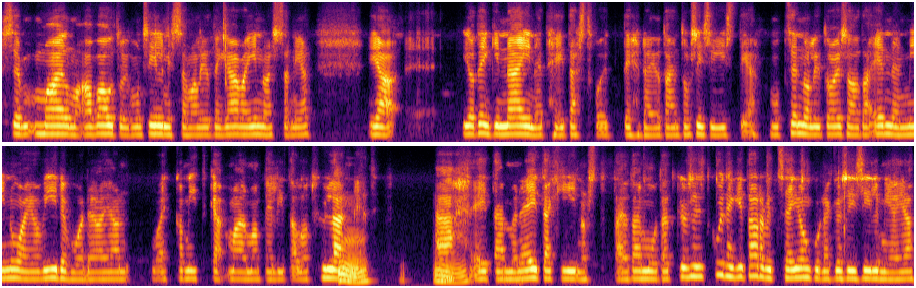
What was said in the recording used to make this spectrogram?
se maailma avautui mun silmissä, mä olin jotenkin aivan innoissani ja, ja jotenkin näin, että hei tästä voi tehdä jotain tosi siistiä, mutta sen oli toisaalta ennen minua jo viiden vuoden ajan vaikka mitkä maailman pelitalot hylänneet. Mm. Äh, mm. ei tämmöinen, ei tämä kiinnosta tai jotain muuta. Että kyllä se sitten kuitenkin tarvitsee jonkunnäköisiä silmiä ja,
